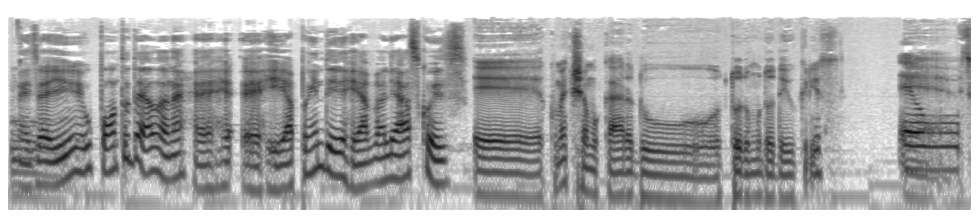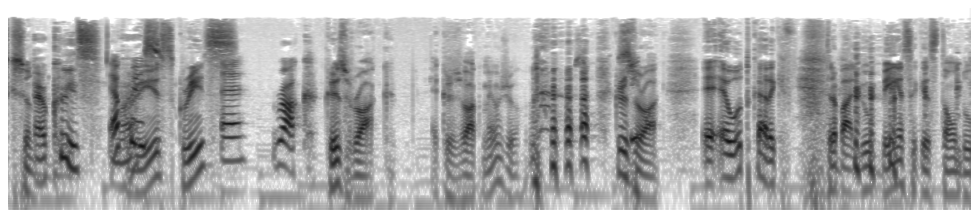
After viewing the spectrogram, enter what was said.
Mas aí o ponto dela, né? É, é reaprender, reavaliar as coisas. É, como é que chama o cara do Todo Mundo Odeia o Chris? É, o. Esqueci o nome. É o Chris. É o não Chris. Chris, Chris, É, Rock. Chris Rock. É Chris Rock mesmo, Joe? Chris Rock. É, é outro cara que trabalhou bem essa questão do,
